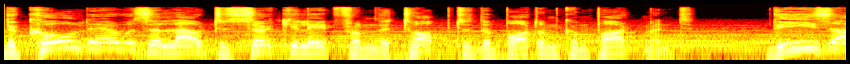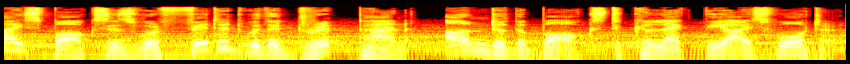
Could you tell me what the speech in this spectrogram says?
The cold air was allowed to circulate from the top to the bottom compartment. These ice boxes were fitted with a drip pan under the box to collect the ice water.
